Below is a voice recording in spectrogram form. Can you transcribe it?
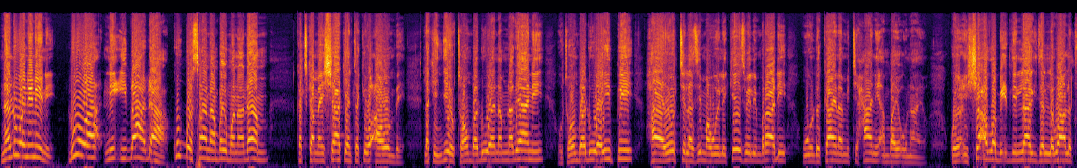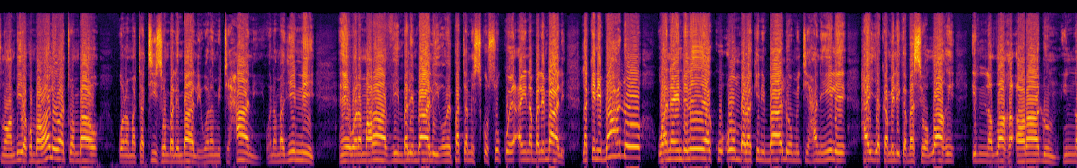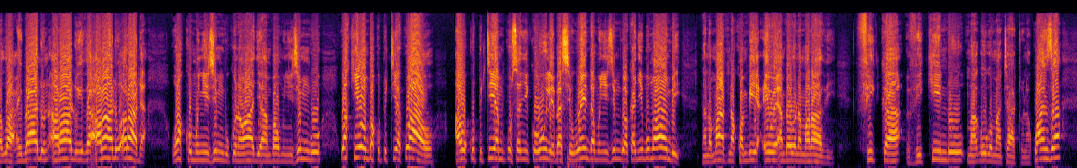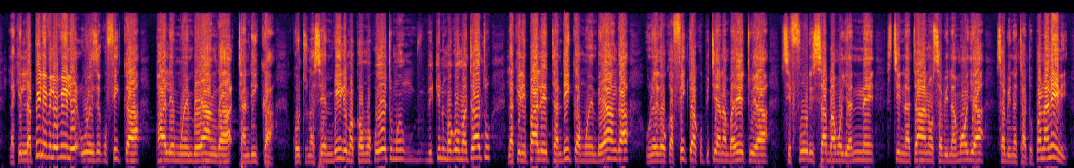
Na dua ni nini? Dua ni ibada kubwa sana ambayo mwanadamu katika maisha yake anatakiwa aombe. Lakini je, utaomba dua ya namna gani? Utaomba dua ipi? Haya yote lazima uelekezwe, ili mradi uondokane na mitihani ambayo unayo. Kwa hiyo insha Allah biidhnillahi jalla waala, tunawaambia kwamba wale watu ambao wana matatizo mbalimbali, wana mitihani, wana majini eh, wana maradhi mbalimbali, wamepata misukosuko ya aina mbalimbali, lakini bado wanaendelea kuomba, lakini bado mitihani ile haijakamilika, basi wallahi, inna Allaha aradun, inna Allah ibadun aradu idha aradu arada. Wako Mwenyezi Mungu, kuna waja ambao Mwenyezi Mungu wakiomba kupitia kwao au kupitia mkusanyiko ule, basi huenda Mwenyezi Mungu akajibu maombi, na ndio maana tunakwambia ewe ambaye una maradhi fika Vikindu Magogo matatu, la kwanza. Lakini la pili vile vile uweze kufika pale Mwembe Yanga Tandika. Kwa hiyo tuna sehemu mbili, makao makuu yetu Vikindu Magogo matatu, lakini pale Tandika Mwembe Yanga unaweza ukafika kupitia namba yetu ya 0714657173. Pana nini?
